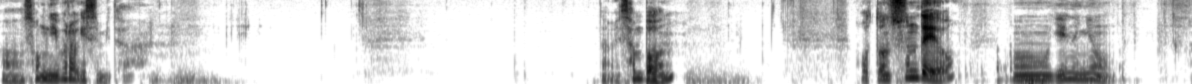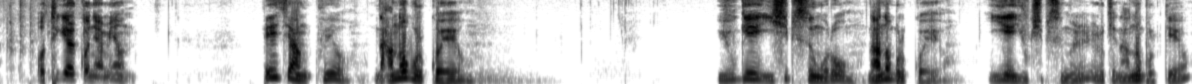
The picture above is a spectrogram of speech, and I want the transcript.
어, 성립을 하겠습니다. 그 다음에 3번 어떤 수인데요. 어, 얘는요 어떻게 할 거냐면 빼지 않고요 나눠 볼 거예요. 6의 20승으로 나눠 볼 거예요. 2의 60승을 이렇게 나눠 볼게요.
